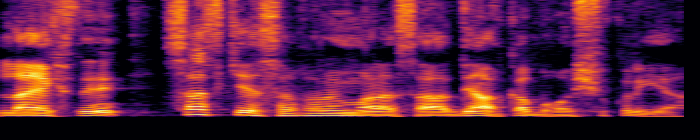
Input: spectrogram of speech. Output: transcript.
लाइक्स दें। सच के सफ़र में हमारा साथ दें। आपका बहुत शुक्रिया।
